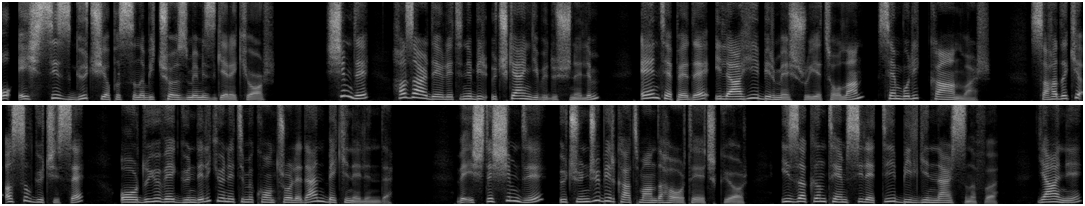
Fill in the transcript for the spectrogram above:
o eşsiz güç yapısını bir çözmemiz gerekiyor. Şimdi Hazar Devleti'ni bir üçgen gibi düşünelim. En tepede ilahi bir meşruiyeti olan sembolik Kaan var. Sahadaki asıl güç ise orduyu ve gündelik yönetimi kontrol eden Bekin elinde. Ve işte şimdi üçüncü bir katman daha ortaya çıkıyor. İzak'ın temsil ettiği bilginler sınıfı. Yani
